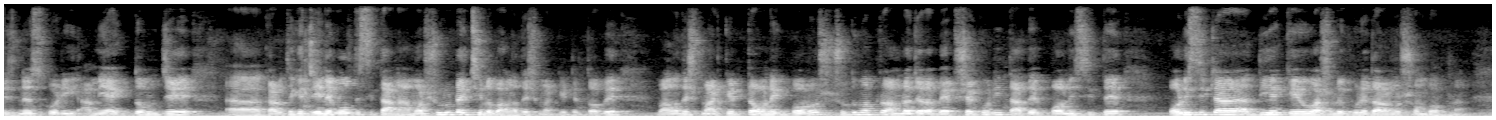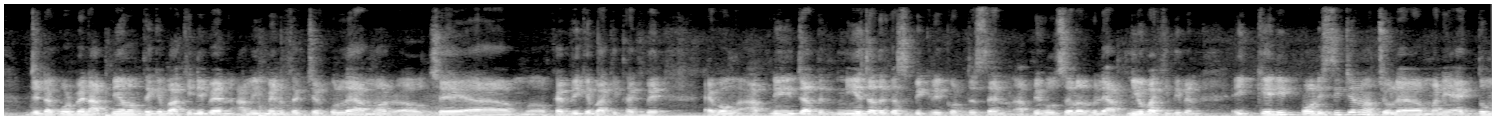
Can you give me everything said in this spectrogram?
বিজনেস করি, আমি একদম যে কারও থেকে জেনে বলতেছি তা না। আমার শুরুটাই ছিল বাংলাদেশ মার্কেটে তবে বাংলাদেশ মার্কেটটা অনেক বড়। শুধুমাত্র আমরা যারা ব্যবসা করি, তাদের পলিসিতে পলিসিটা দিয়ে কেউ আসলে ঘুরে দাঁড়ানো সম্ভব না। যেটা করবেন, আপনি আমার থেকে বাকি নেবেন, আমি ম্যানুফ্যাকচার করলে আমার হচ্ছে ফ্যাব্রিকে বাকি থাকবে এবং আপনি যাদের, নিয়ে যাদের কাছে বিক্রি করতেছেন, আপনি হোলসেলার হলে আপনিও বাকি দিবেন। এই ক্রেডিট পলিসিটা না চলে মানে একদম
